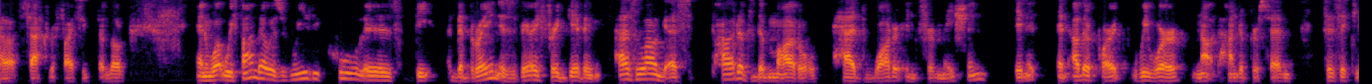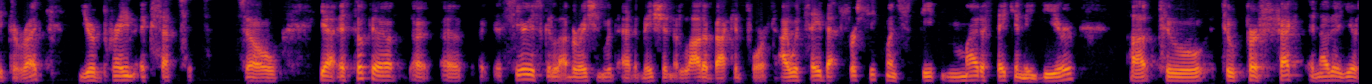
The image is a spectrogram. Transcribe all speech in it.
uh, sacrificing the look. And what we found that was really cool is the the brain is very forgiving. As long as part of the model had water information in it and other part we were not 100% physically correct your brain accepts it so yeah, it took a, a, a, serious collaboration with animation, a lot of back and forth. I would say that first sequence Pete might have taken a year uh, to to perfect, another year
